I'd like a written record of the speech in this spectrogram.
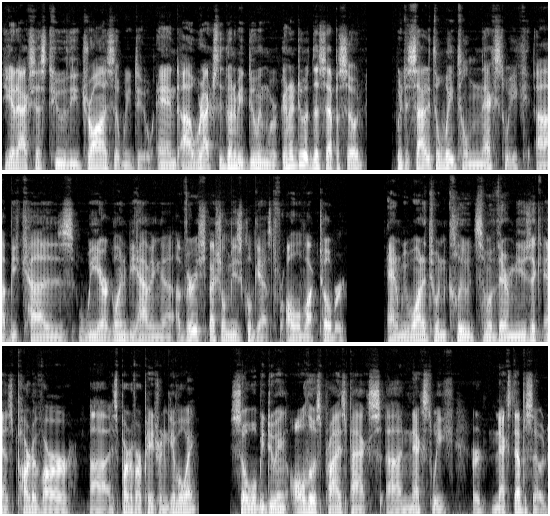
You get access to the draws that we do. And uh, we're actually going to be doing, we're going to do it this episode. We decided to wait till next week uh, because we are going to be having a, a very special musical guest for all of October. And we wanted to include some of their music as part of our uh, as part of our patron giveaway. So we'll be doing all those prize packs uh, next week or next episode.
